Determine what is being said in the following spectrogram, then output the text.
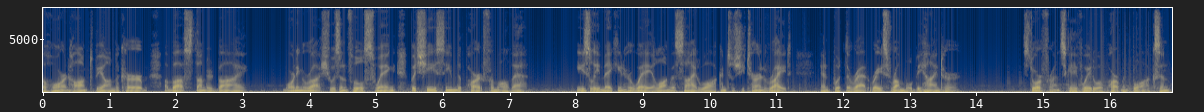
A horn honked beyond the curb. A bus thundered by. Morning rush was in full swing, but she seemed apart from all that, easily making her way along the sidewalk until she turned right and put the rat race rumble behind her. Storefronts gave way to apartment blocks and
